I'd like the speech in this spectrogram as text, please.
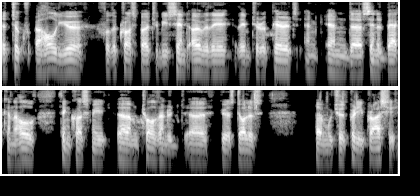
it took a whole year for the crossbow to be sent over there, them to repair it and and uh, send it back, and the whole thing cost me um, twelve hundred uh, US dollars, um, which was pretty pricey.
